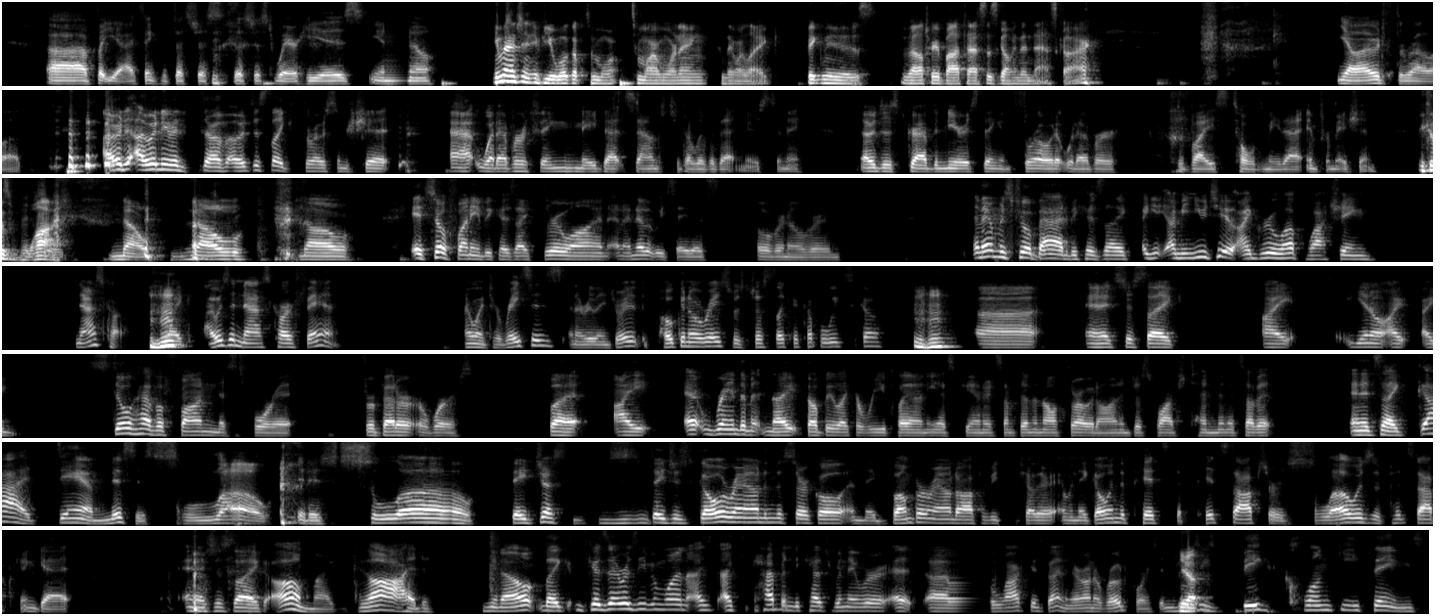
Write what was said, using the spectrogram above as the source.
Uh, but yeah, I think that that's just that's just where he is. You know, Can you imagine if you woke up tomorrow tomorrow morning and they were like, "Big news: Valtteri Bottas is going to NASCAR." yeah, I would throw up. I would I wouldn't even throw up. I would just like throw some shit at whatever thing made that sound to deliver that news to me. I would just grab the nearest thing and throw it at whatever device told me that information. Because why? No, no, no. It's so funny because I threw on, and I know that we say this over and over, and and I almost feel bad because, like, I, I mean, you too. I grew up watching NASCAR. Mhm. Like, I was a NASCAR fan. I went to races and I really enjoyed it. The Pocono race was just like a couple weeks ago Mhm. uh, and it's just like I, you know, I I still have a fondness for it, for better or worse. But I at random at night there'll be like a replay on ESPN or something, and I'll throw it on and just watch ten minutes of it, and it's like, God damn, this is slow. it is slow. They just they just go around in the circle and they bump around off of each other. And when they go in the pits, the pit stops are as slow as a pit stop can get. And it's just like, oh my god, you know, like because there was even one I I happened to catch when they were at uh, Watkins Glen and they're on a road course and here's Yeah. these big clunky things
